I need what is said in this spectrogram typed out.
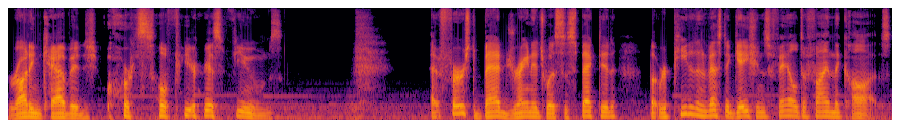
rotting cabbage, or sulfurous fumes. At first, bad drainage was suspected, but repeated investigations failed to find the cause.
